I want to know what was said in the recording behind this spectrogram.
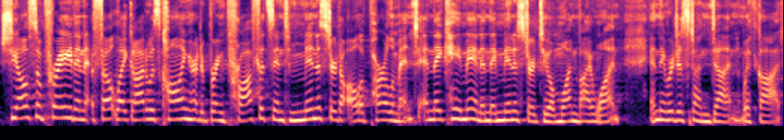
She also prayed and it felt like God was calling her to bring prophets in to minister to all of parliament. And they came in and they ministered to them one by one, and they were just undone with God.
